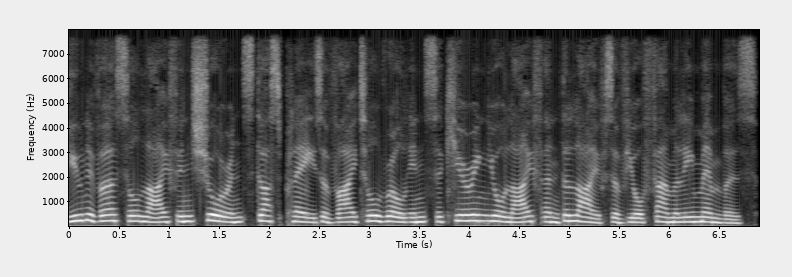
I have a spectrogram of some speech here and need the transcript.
Universal life insurance thus plays a vital role in securing your life and the lives of your family members.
